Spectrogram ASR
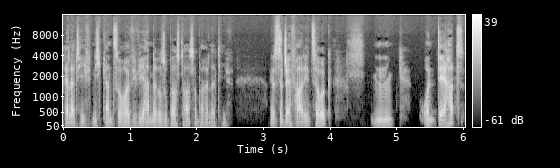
Relativ, nicht ganz so häufig wie andere Superstars, aber relativ. Jetzt ist der Jeff Hardy zurück. Mm, und der hat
